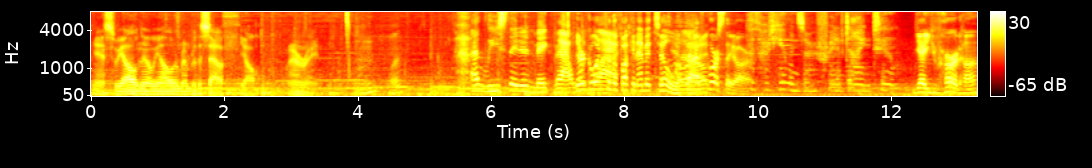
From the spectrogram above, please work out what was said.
Yes, we all know. We all remember the South, y'all. All right. What? At least they didn't make that They're one going for the fucking Emmett Till with that. of course they are. I've heard humans are afraid of dying too. Yeah, you've heard, huh?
